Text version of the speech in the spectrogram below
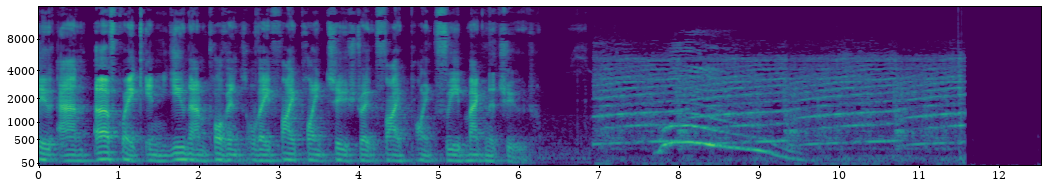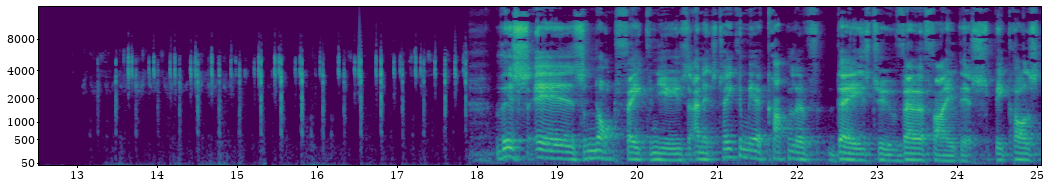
to an earthquake in Yunnan province of a 5.2 stroke 5.3 magnitude. This is not fake news and it's taken me a couple of days to verify this because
